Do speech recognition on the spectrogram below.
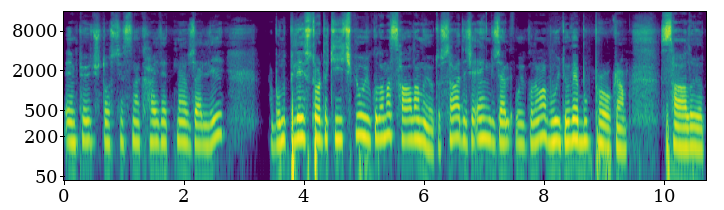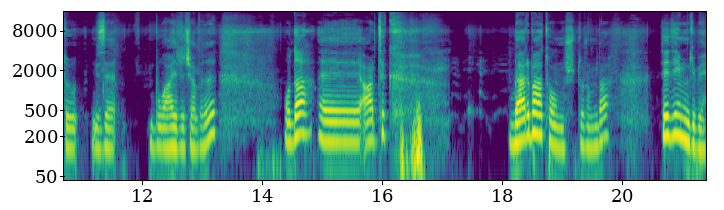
MP3 dosyasına kaydetme özelliği bunu Play Store'daki hiçbir uygulama sağlamıyordu. Sadece en güzel uygulama buydu ve bu program sağlıyordu bize bu ayrıcalığı. O da eee, artık berbat olmuş durumda. Dediğim gibi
